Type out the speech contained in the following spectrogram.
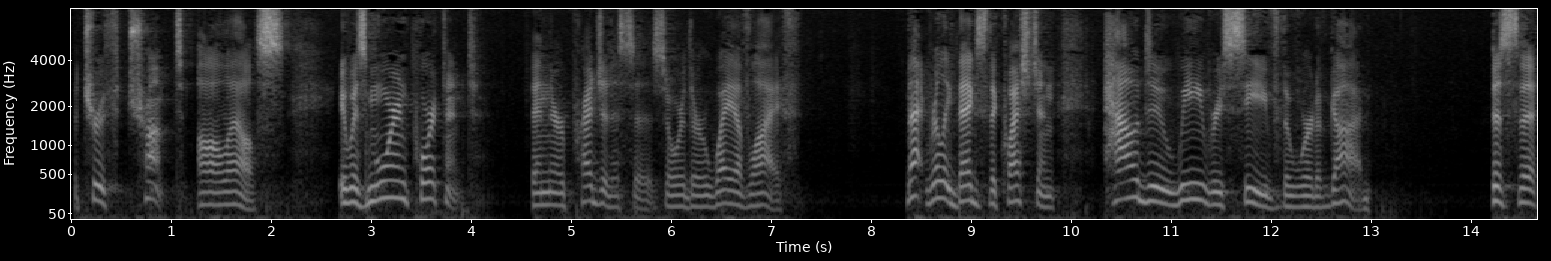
The truth trumped all else. It was more important than their prejudices or their way of life. That really begs the question how do we receive the Word of God? Does the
